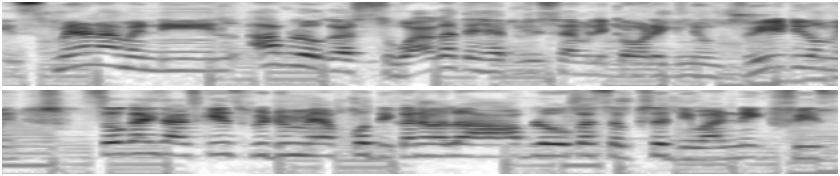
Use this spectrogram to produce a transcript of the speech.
गाइस मेरा नाम है नील। आप लोगों का स्वागत है हैप्पी फैमिली के और एक न्यू वीडियो में। सो so गाइस आज के इस वीडियो में आपको दिखाने वाला आप लोगों का सबसे demanding fish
